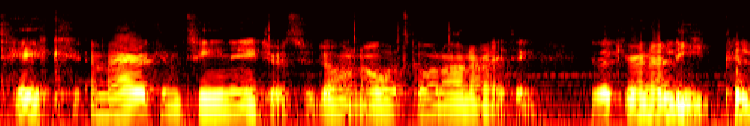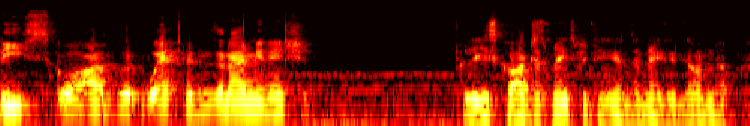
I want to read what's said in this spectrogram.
thick American teenagers who don't know what's going on or anything. Like you're an elite police squad with weapons and ammunition. police squad just makes me think of the Naked Gun, though.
